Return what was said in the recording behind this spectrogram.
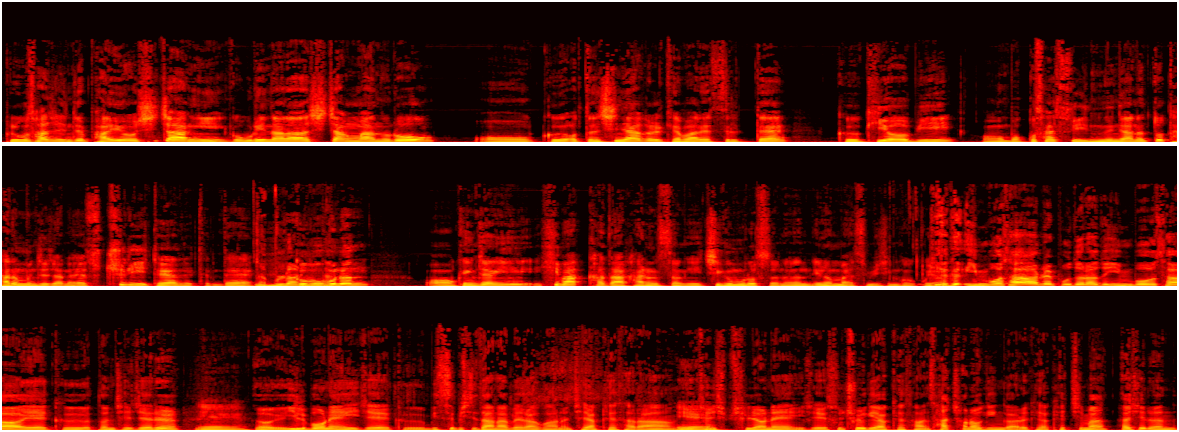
그리고 사실 이제 바이오 시장이 그러니까 우리나라 시장만으로 어 그 어떤 신약을 개발했을 때 그 기업이 어 먹고 살 수 있느냐는 또 다른 문제잖아요. 수출이 돼야 될 텐데 네, 그 부분은 어, 굉장히 희박하다 가능성이 지금으로서는 이런 말씀이신 거고요. 예, 그 인보사를 보더라도 인보사의 그 어떤 제재를 예. 어, 일본의 이제 그 미쓰비시 다나베라고 하는 제약회사랑 예. 2017년에 이제 수출 계약해서 한 4천억인가를 계약했지만 사실은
